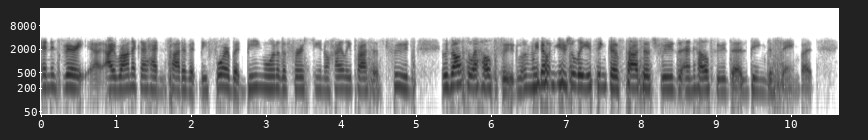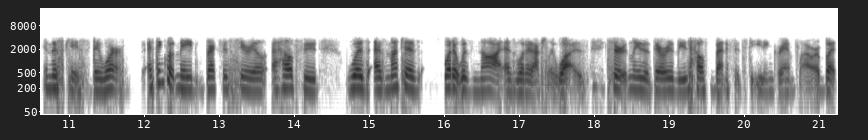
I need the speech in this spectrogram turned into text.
and it's very ironic. I hadn't thought of it before, but being one of the first, you know, highly processed foods, it was also a health food. When we don't usually think of processed foods and health foods as being the same, but in this case, they were. I think what made breakfast cereal a health food was as much as what it was not as what it actually was. Certainly that there were these health benefits to eating graham flour, but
